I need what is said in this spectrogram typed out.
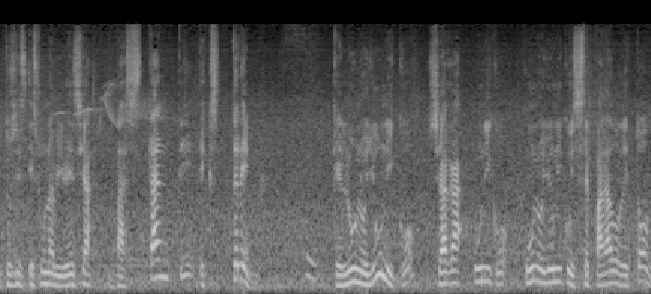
Entonces es una vivencia bastante extrema, que el uno y único se haga único, uno y único y separado de todo.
